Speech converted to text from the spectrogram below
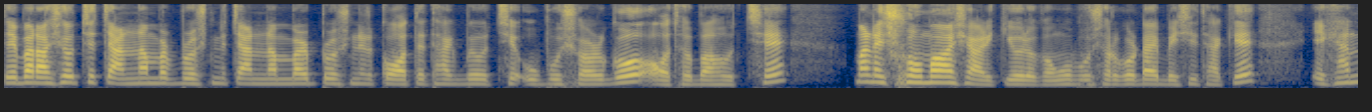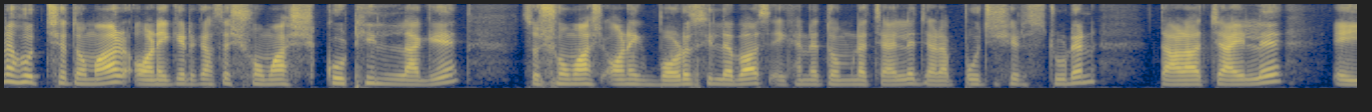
তো এবার আসে হচ্ছে চার নাম্বার প্রশ্নে। চার নাম্বার প্রশ্নের কতে থাকবে হচ্ছে উপসর্গ অথবা হচ্ছে মানে সমাস আর কি ওরকম, উপসর্গটাই বেশি থাকে। এখানে হচ্ছে তোমার অনেকের কাছে সমাস কঠিন লাগে। তো সমাস অনেক বড় সিলেবাস এখানে তোমরা চাইলে যারা পঁচিশের স্টুডেন্ট তারা চাইলে এই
